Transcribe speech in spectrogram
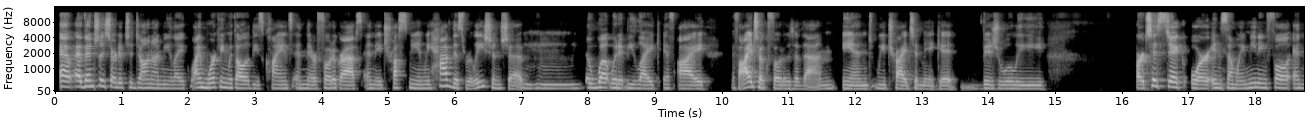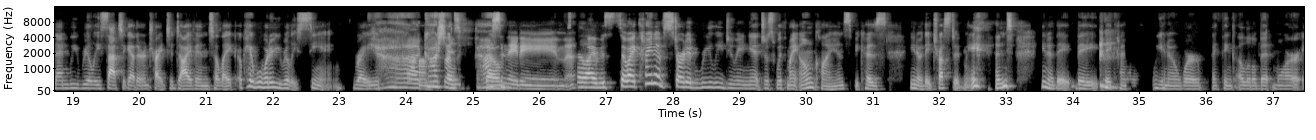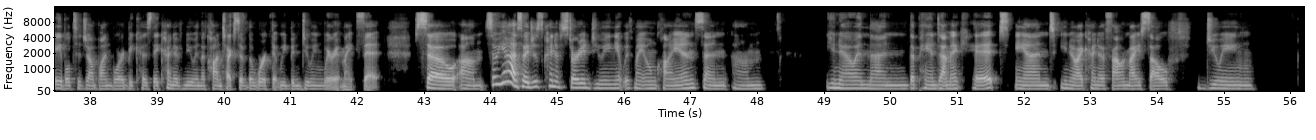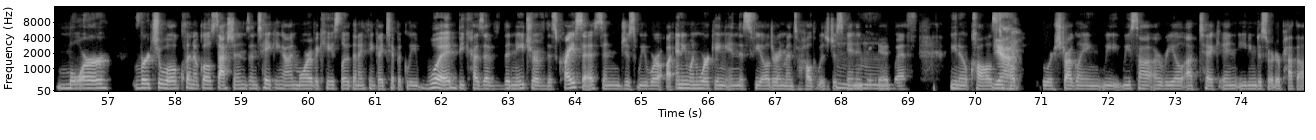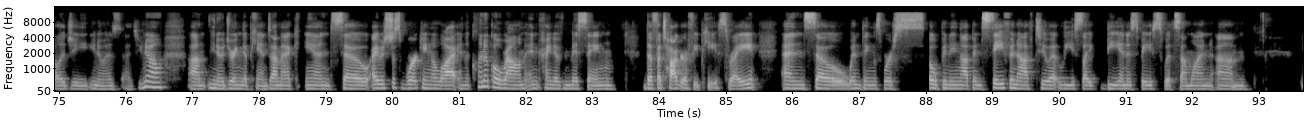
eventually started to dawn on me like i'm working with all of these clients and their photographs and they trust me and we have this relationship mm-hmm. so what would it be like if i if i took photos of them and we tried to make it visually artistic or in some way meaningful and then we really sat together and tried to dive into like okay well what are you really seeing? Right? Yeah um, gosh that's fascinating. so, so i was so i kind of started really doing it just with my own clients because you know they trusted me and you know they they they kind of you know were i think a little bit more able to jump on board because they kind of knew in the context of the work that we'd been doing where it might fit so um so yeah so i just kind of started doing it with my own clients and um you know and then the pandemic hit and you know i kind of found myself doing more virtual clinical sessions and taking on more of a caseload than I think I typically would because of the nature of this crisis. And just we were anyone working in this field or in mental health was just mm-hmm. inundated with, you know, calls yeah. to help who were struggling we we saw a real uptick in eating disorder pathology you know as as you know um, you know during the pandemic. And so i was just working a lot in the clinical realm and kind of missing the photography piece right? And so when things were opening up and safe enough to at least like be in a space with someone um,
